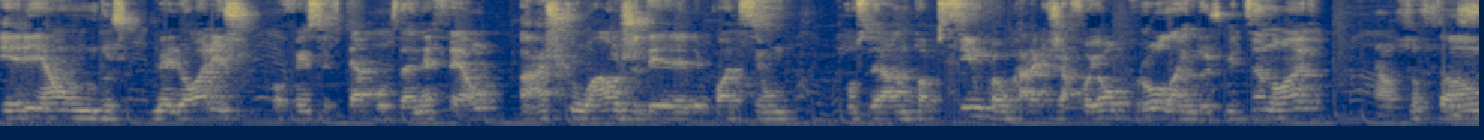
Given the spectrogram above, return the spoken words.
ele é um dos melhores offensive tackles da NFL. Acho que o auge dele ele pode ser um considerado no top 5, é um cara que já foi ao Pro lá em 2019. Ah, eu sou então,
